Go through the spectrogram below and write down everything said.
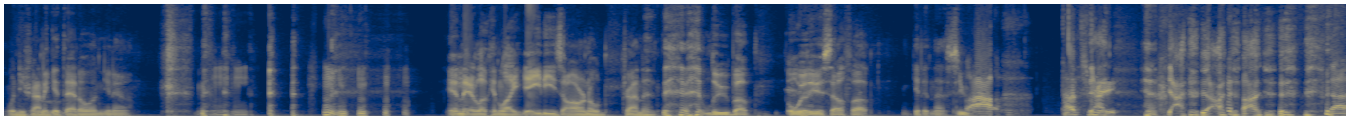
When you're trying to get that on, you know, Mhm. and they're looking like '80s Arnold trying to lube up, oil yourself up, get in that suit. wow, touch me. Yeah, yeah, yeah.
